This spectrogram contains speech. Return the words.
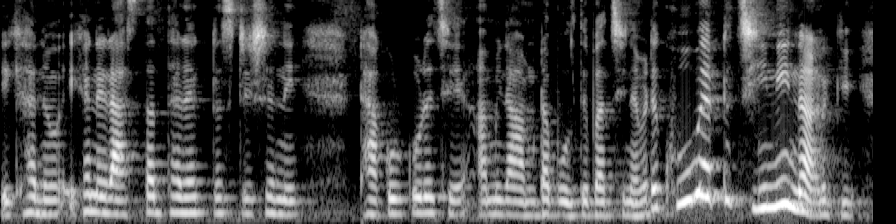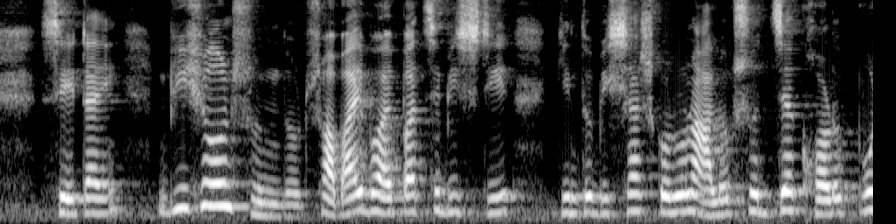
এখানেও, এখানে রাস্তার ধারে একটা স্টেশনে ঠাকুর করেছে। আমি নামটা বলতে পারছি না। এটা খুব একটা চিনি না আর কি। সেটাই ভীষণ সুন্দর। সবাই ভয় পাচ্ছে বৃষ্টির, কিন্তু বিশ্বাস করুন, আলোকসজ্জা খড়গপুর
